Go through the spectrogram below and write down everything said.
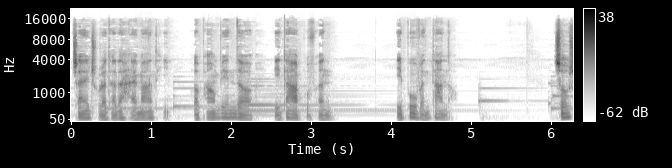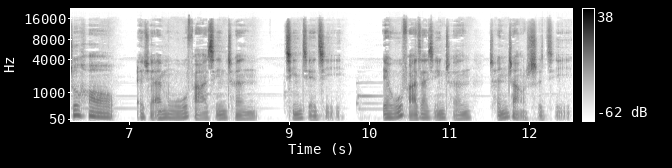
摘除了他的海马体和旁边的一大部分一部分大脑。手术后，H.M. 无法形成情节记忆，也无法再形成成长时记忆，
